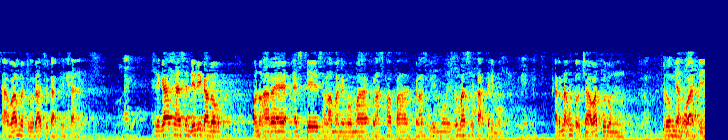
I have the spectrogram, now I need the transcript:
Jawa Madura juga beda. Sehingga saya sendiri kalau ono are SD salaman yang omah kelas apa, kelas limo itu masih tak terima. Karena untuk Jawa durung durung nyahwati.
